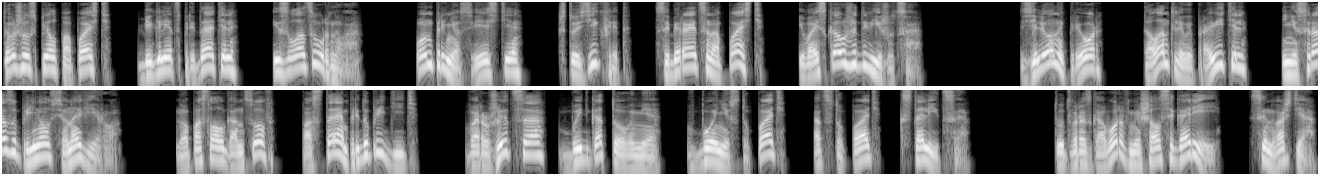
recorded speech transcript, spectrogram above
тоже успел попасть беглец-предатель из Лазурного. Он принес вести, что Зигфрид собирается напасть, и войска уже движутся. Зеленый приор, талантливый правитель, и не сразу принял все на веру, но послал гонцов по стаям предупредить, вооружиться, быть готовыми, в бой не вступать, отступать к столице. Тут в разговор вмешался Горей, сын вождя.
